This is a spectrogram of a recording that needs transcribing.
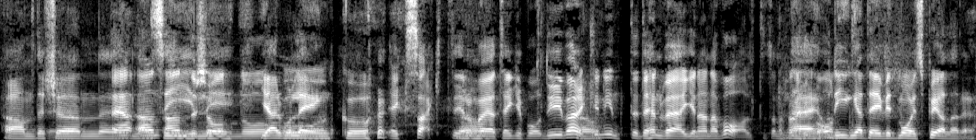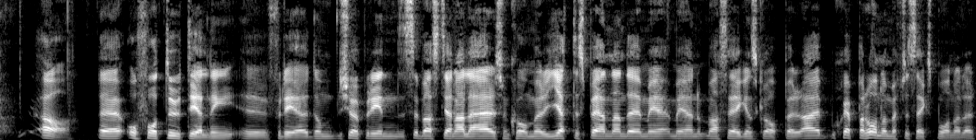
Andersson, eh, eh Lanzini, Andersson och, Jarmolenko. exakt, det är ja. de här jag tänker på. Det är ju verkligen ja. inte den vägen han har valt. Utan han Nej, har valt... och det är inga David Moyes-spelare. Ja, Eh, och fått utdelning eh, för det. De köper in Sebastian Allaire som kommer jättespännande med, med en massa egenskaper. Nej, skeppar honom efter sex månader.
